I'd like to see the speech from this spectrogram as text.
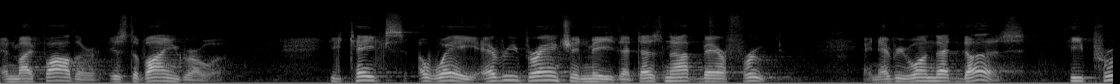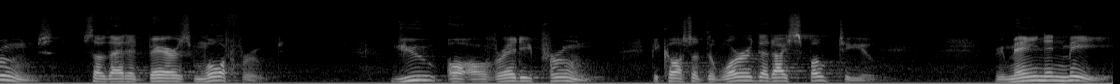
and my Father is the vine grower. He takes away every branch in me that does not bear fruit, and every one that does, he prunes so that it bears more fruit. You are already pruned because of the word that I spoke to you. Remain in me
